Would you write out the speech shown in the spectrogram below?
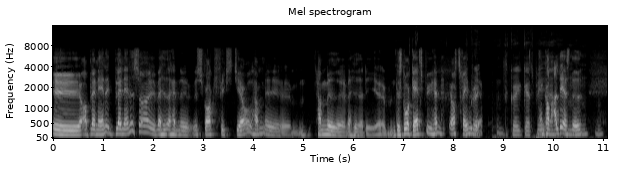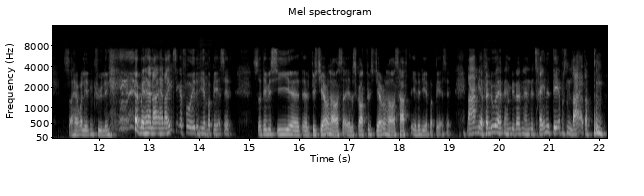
Øh, og blandt andet, blandt andet så, øh, hvad hedder han, øh, Scott Fitzgerald, ham, øh, ham med, øh, hvad hedder det, øh, den store Gatsby, han er også trænet Great, der. The Great Gatsby. Han kom ja. aldrig afsted, Mm, mm, mm. så han var lidt en kylling. Men han har, han har helt sikkert fået et af de her barbersæt. Så det vil sige, at Fitzgerald har også, eller Scott Fitzgerald har også haft et af de her barbersæt. Nej, men jeg fandt ud af, at han, han, i hvert fald, han blev trænet der på sådan en lejr, der bum,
